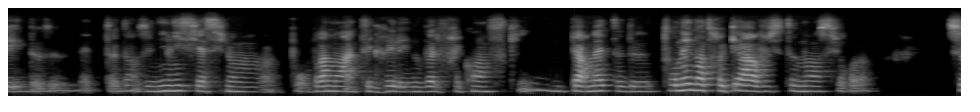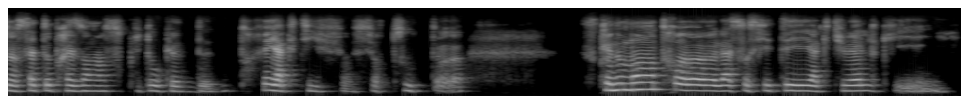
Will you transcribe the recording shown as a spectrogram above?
et d'être dans une initiation pour vraiment intégrer les nouvelles fréquences qui nous permettent de tourner notre regard justement sur, sur cette présence plutôt que d'être réactif sur tout ce que nous montre la société actuelle qui,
